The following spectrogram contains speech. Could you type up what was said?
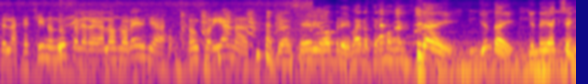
de las que Chino nunca le regaló a Florencia. Son coreanas. Sean serios, hombre. Bueno, tenemos. Hyundai, Hyundai, Hyundai Accent.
